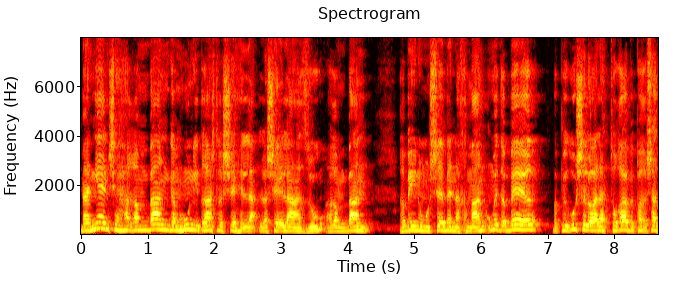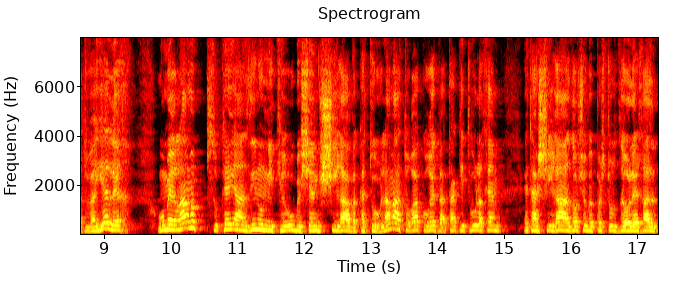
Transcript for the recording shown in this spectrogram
מעניין שהרמב"ן גם הוא נדרש לשאלה, לשאלה הזו, הרמב"ן רבינו משה בן נחמן, הוא מדבר בפירוש שלו על התורה בפרשת וילך, הוא אומר למה פסוקי האזינו נקראו בשם שירה בכתוב? למה התורה קוראת ועתה כתבו לכם את השירה הזאת שבפשטות זה הולך על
